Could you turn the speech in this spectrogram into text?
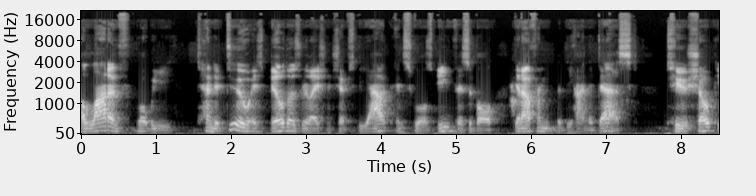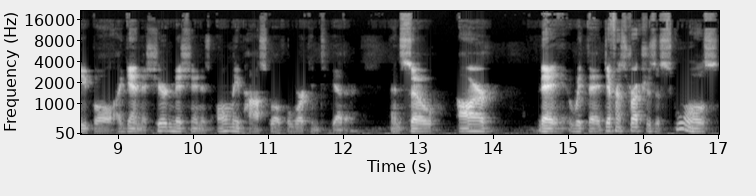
a lot of what we tend to do is build those relationships, be out in schools, be visible, get out from the, behind the desk to show people again the shared mission is only possible if we're working together. And so, our that with the different structures of schools,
